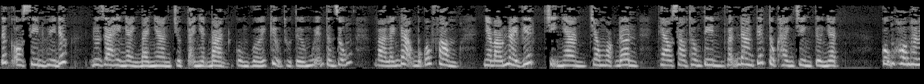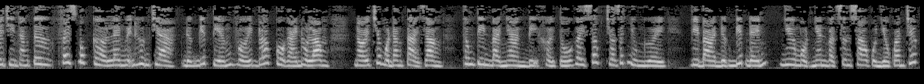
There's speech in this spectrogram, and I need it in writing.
tức Osin Huy Đức, đưa ra hình ảnh bà Nhàn chụp tại Nhật Bản cùng với cựu Thủ tướng Nguyễn Tấn Dũng và lãnh đạo Bộ Quốc phòng. Nhà báo này viết chị Nhàn trong ngoặc đơn, theo sau thông tin vẫn đang tiếp tục hành trình từ Nhật. Cũng hôm 29 tháng 4, Facebooker Lê Nguyễn Hương Trà được biết tiếng với blog Cô gái Đồ Long, nói trong một đăng tải rằng thông tin bà Nhàn bị khởi tố gây sốc cho rất nhiều người vì bà được biết đến như một nhân vật sân sau của nhiều quan chức.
